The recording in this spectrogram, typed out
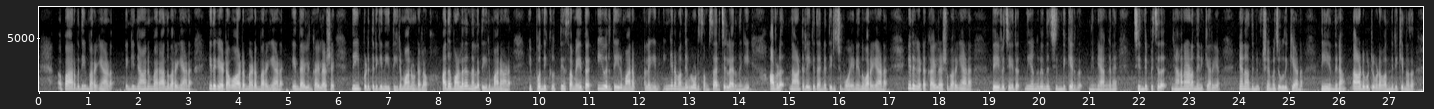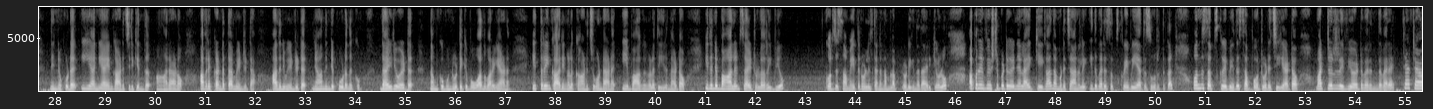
പാർവതിയും പറയുകയാണ് എങ്കിൽ ഞാനും വരാമെന്ന് പറയുകയാണ്. ഇത് കേട്ട വാർഡൻ മാഡം പറയുകയാണ് എന്തായാലും കൈലാഷെ നീ ഇപ്പോഴത്തിരിക്കുന്ന ഈ തീരുമാനം ഉണ്ടല്ലോ അത് വളരെ നല്ല തീരുമാനമാണ്. ഇപ്പോൾ നീ കൃത്യസമയത്ത് ഈ ഒരു തീരുമാനം അല്ലെങ്കിൽ ഇങ്ങനെ വന്ന് ഇവളോട് സംസാരിച്ചില്ലായിരുന്നെങ്കിൽ അവൾ നാട്ടിലേക്ക് തന്നെ തിരിച്ചു പോയേനെന്ന് പറയുകയാണ്. ഇത് കേട്ട കൈലാഷ് പറയുകയാണ് ദയവ് ചെയ്ത് നീ അങ്ങനെയൊന്നും ചിന്തിക്കരുത്. നിന്നെ അങ്ങനെ ചിന്തിപ്പിച്ചത് ഞാനാണെന്ന് എനിക്കറിയാം. ഞാൻ അതിനും ക്ഷമ ചോദിക്കുകയാണ്. നീ എന്തിനാ നാട് വിട്ട് ഇവിടെ വന്നിരിക്കുന്നത്? നിന്നെ കൂടെ ഈ അന്യായം കാണിച്ചിരിക്കുന്നത് ആരാണോ? അവരെ കണ്ടെത്താൻ വേണ്ടിയിട്ടാണ് അതിന് വേണ്ടിയിട്ട് ഞാൻ നിന്റെ കൂടെ നിൽക്കും. ധൈര്യമായിട്ട് നമുക്ക് മുന്നോട്ടേക്ക് പോകാമെന്ന് പറയുകയാണ്. ഇത്രയും കാര്യങ്ങൾ കാണിച്ചുകൊണ്ടാണ് ഈ ഭാഗങ്ങൾ തീരുന്നത് കേട്ടോ. ഇതിന്റെ ബാലൻസ് ആയിട്ടുള്ള റിവ്യൂ കുറച്ച് സമയത്തിനുള്ളിൽ തന്നെ നമ്മൾ അപ്ലോഡ് ചെയ്യുന്നതായിരിക്കുള്ളൂ. അപ്പോൾ റിവ്യൂ ഇഷ്ടപ്പെട്ട് കഴിഞ്ഞാൽ ലൈക്ക് ചെയ്യുക. നമ്മുടെ ചാനൽ ഇതുവരെ സബ്സ്ക്രൈബ് ചെയ്യാത്ത സുഹൃത്തുക്കൾ ഒന്ന് സബ്സ്ക്രൈബ് ചെയ്ത് സപ്പോർട്ട് ചെയ്യാം കേട്ടോ. മറ്റൊരു റിവ്യൂ ആയിട്ട് വരുന്നത് വരെ ടാറ്റാ!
